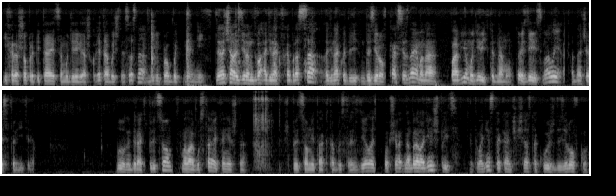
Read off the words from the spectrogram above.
и хорошо пропитает саму деревяшку. Это обычная сосна, будем пробовать на ней. Для начала сделаем два одинаковых образца, одинаковой дозировки. Как все знаем, она по объему 9 к 1. То есть 9 смолы, одна часть отвердителя. Буду набирать шприцом. Смола густая, конечно. Шприцом не так это быстро сделать. В общем, набрал один шприц. Это в один стаканчик. Сейчас такую же дозировку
